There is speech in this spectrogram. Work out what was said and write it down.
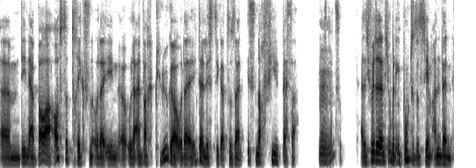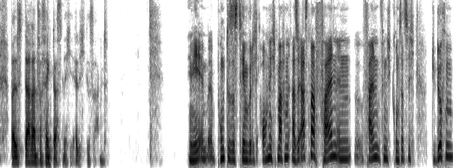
ähm, den Erbauer auszutricksen oder ihn äh, oder einfach klüger oder hinterlistiger zu sein, ist noch viel besser. Mhm. dazu. Also ich würde da nicht unbedingt ein Punktesystem anwenden, weil es daran verfängt das nicht, ehrlich gesagt. Nee, im äh, Punktesystem würde ich auch nicht machen. Also erstmal Fallen in Fallen finde ich grundsätzlich, die dürfen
